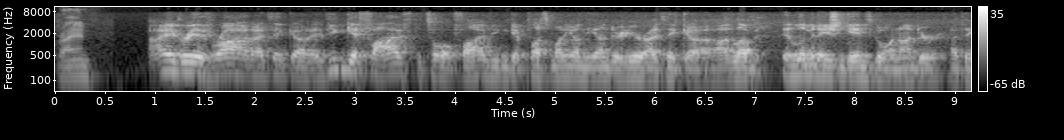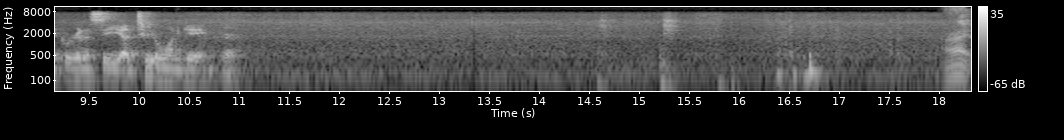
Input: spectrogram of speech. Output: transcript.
Brian? I agree with Rod. I think uh, if you can get five, the total of five, you can get plus money on the under here. I think uh, I love it. elimination games going under. I think we're going to see a two to one game here. All right.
